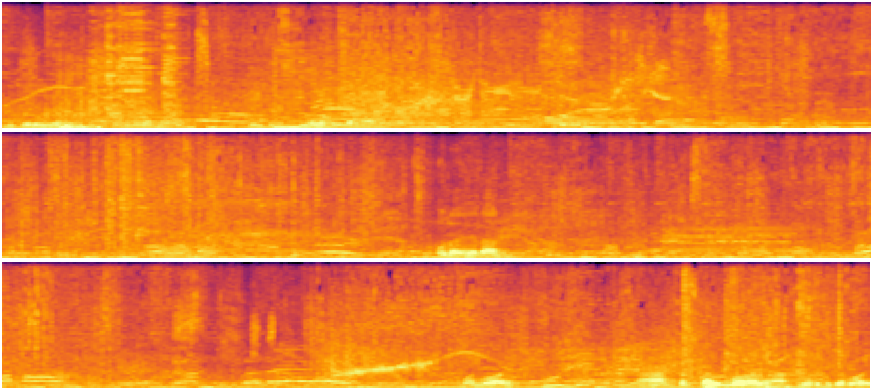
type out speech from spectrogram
di kiri ini. Kalau kehilangan. udah ya dan? Come on boy. Mantap sekali boy. Hampir tiga boy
